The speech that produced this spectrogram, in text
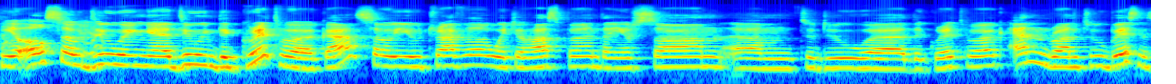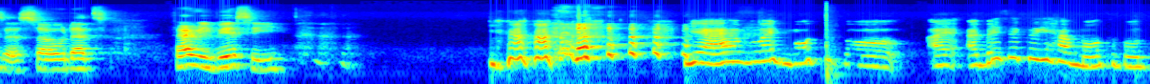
you're also doing uh, doing the grid work, huh? So you travel with your husband and your son um, to do uh, the grid work and run two businesses. So that's very busy. yeah, I have like multiple. I I basically have multiple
